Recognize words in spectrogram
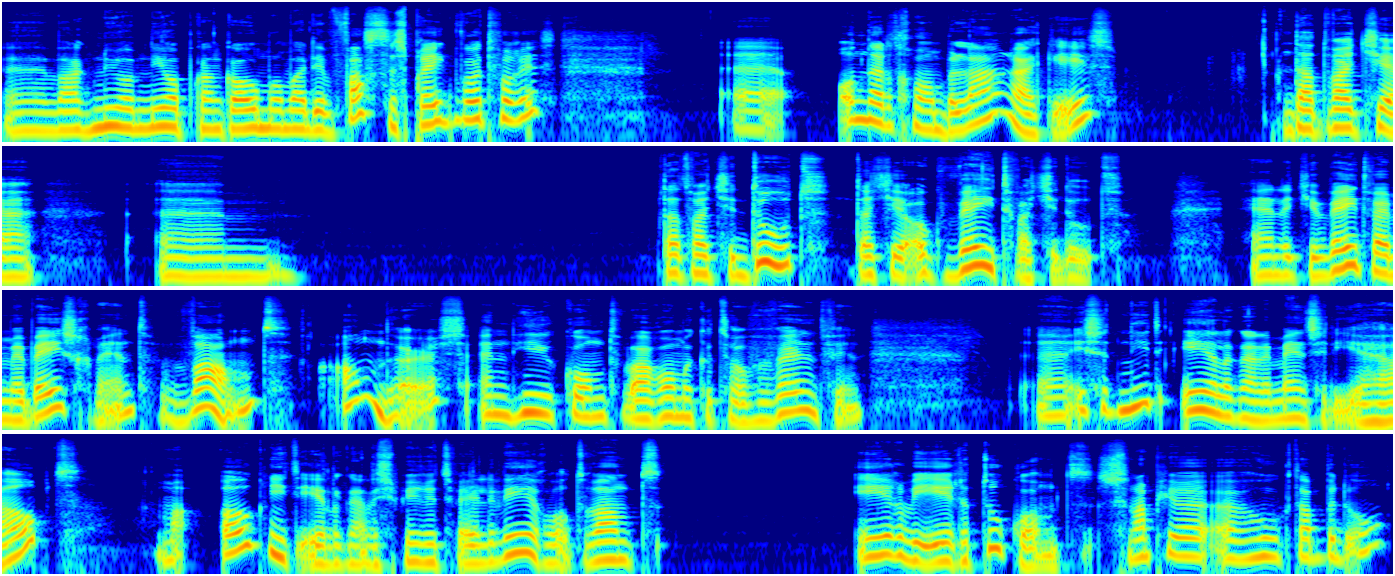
uh, waar ik nu opnieuw op kan komen, maar die vast een spreekwoord voor is. Uh, omdat het gewoon belangrijk is dat wat je, um, dat wat je doet, dat je ook weet wat je doet. En dat je weet waar je mee bezig bent, want anders, en hier komt waarom ik het zo vervelend vind, uh, is het niet eerlijk naar de mensen die je helpt, maar ook niet eerlijk naar de spirituele wereld. Want ere wie ere toekomt. Snap je uh, hoe ik dat bedoel?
